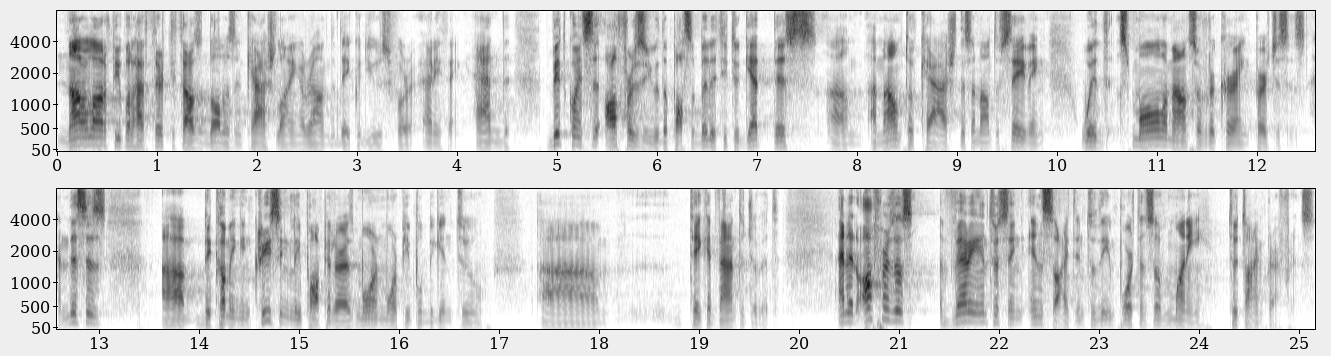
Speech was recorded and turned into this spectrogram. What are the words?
Not a lot of people have $30,000 in cash lying around that they could use for anything. And Bitcoin offers you the possibility to get this um, amount of cash, this amount of saving, with small amounts of recurring purchases. And this is uh, becoming increasingly popular as more and more people begin to um, take advantage of it. And it offers us a very interesting insight into the importance of money to time preference.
